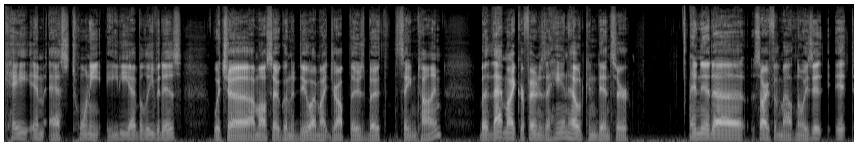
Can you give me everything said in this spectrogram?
KMS 2080, I believe it is, which uh, I'm also going to do. I might drop those both at the same time. But that microphone is a handheld condenser, and it uh, sorry for the mouth noise. It it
